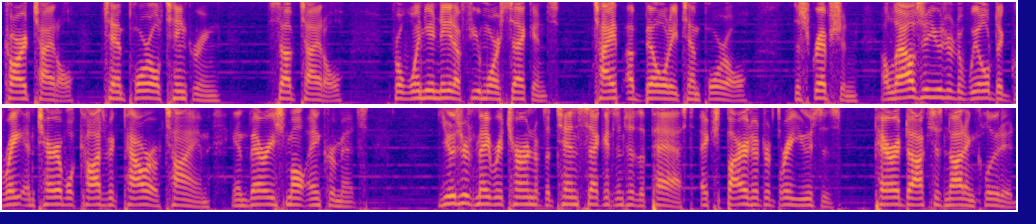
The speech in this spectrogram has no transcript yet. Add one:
Card title: Temporal Tinkering Subtitle: For when you need a few more seconds. Type: Ability Temporal Description: Allows the user to wield the great and terrible cosmic power of time, in very small increments. Users may return up to 10 seconds into the past, expires after 3 uses, paradoxes not included.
